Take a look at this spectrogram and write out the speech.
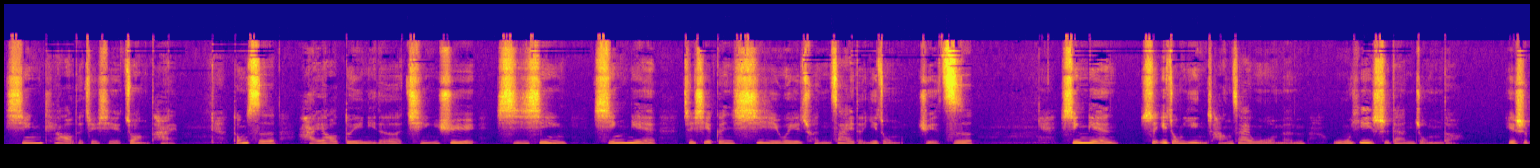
心跳的这些状态，同时还要对你的情绪、习性、心念这些更细微存在的一种觉知。心念是一种隐藏在我们无意识当中的，也是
